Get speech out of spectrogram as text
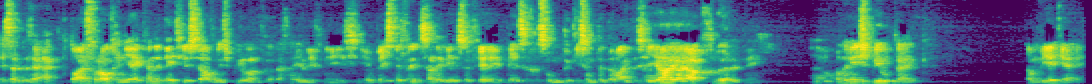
Is dat is ek daai vraag en jy kan dit net vir jouself in die spieël antwoord. Ek gaan jou lieg nie. Sien, jou beste vriend sal nie wees of jy besig is om doekies om te draai en te sê ja ja ja, ek glo dit nie. Ja. Wanneer jy in die spieël kyk, dan weet jy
